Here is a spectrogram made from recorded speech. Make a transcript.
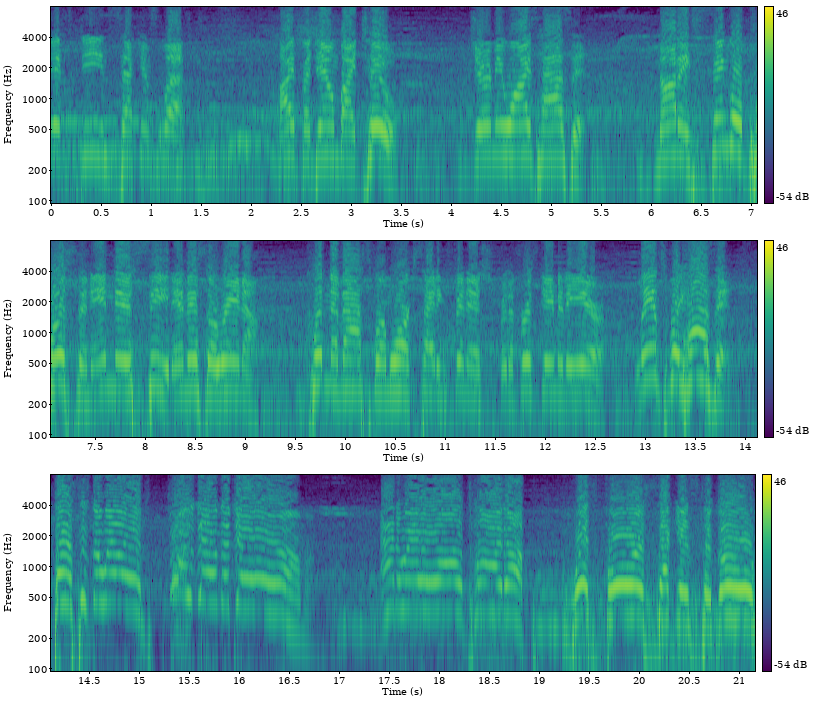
15 seconds left. Haifa down by two. Jeremy Wise has it. Not a single person in their seat in this arena couldn't have asked for a more exciting finish for the first game of the year. Landesberg has it. Passes to Williams. Throws down the jam. And we are all tied up with four seconds to go.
